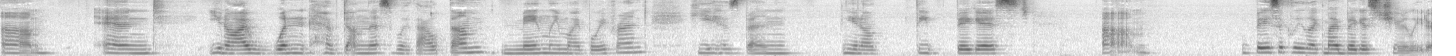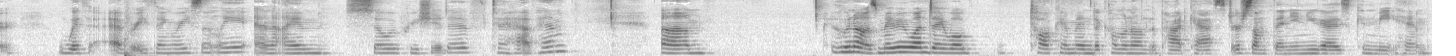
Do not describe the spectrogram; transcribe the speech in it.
Um, and, you know, I wouldn't have done this without them, mainly my boyfriend. He has been, you know, the biggest, um, basically like my biggest cheerleader with everything recently, and I am so appreciative to have him. Um, who knows? Maybe one day we'll talk him into coming on the podcast or something, and you guys can meet him.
